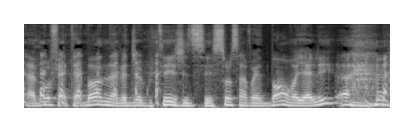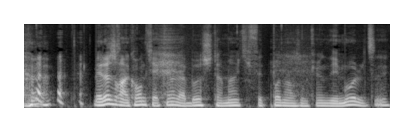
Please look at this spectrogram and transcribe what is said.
la bouffe était bonne, on l'avait déjà goûté. J'ai dit, c'est sûr, ça va être bon, on va y aller. Mais là, je rencontre quelqu'un là-bas, justement, qui ne fit pas dans aucun des moules, tu sais.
